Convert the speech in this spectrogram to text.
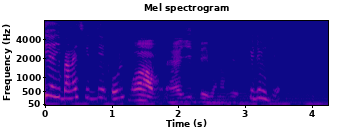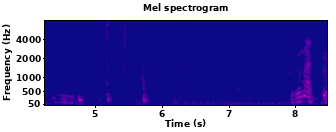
দিয়ে বানাইছ ঈদ দিয়ে ফুল। ওয়াও হ্যাঁ ঈদ দিয়ে বানাবে। কিডিম দিয়ে। জোনাক কে?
